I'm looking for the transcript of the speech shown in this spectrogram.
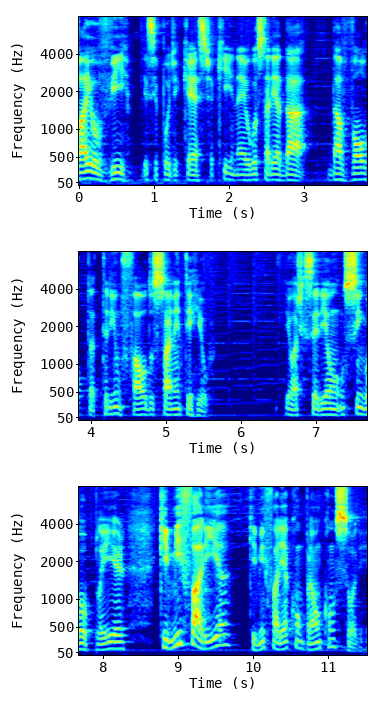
vai ouvir esse podcast aqui, né? Eu gostaria da, da volta triunfal do Silent Hill. Eu acho que seria um single player que me faria, que me faria comprar um console.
